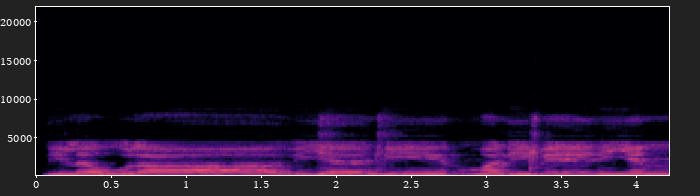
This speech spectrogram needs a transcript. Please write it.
நில உலாவிய நீர்மலிவேணியன்.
